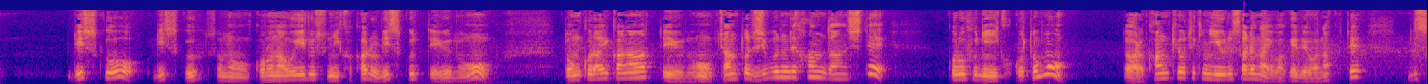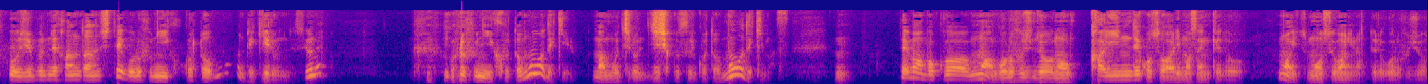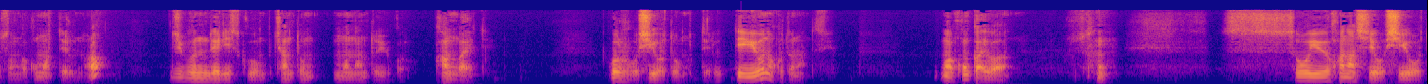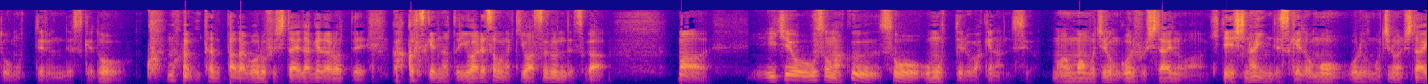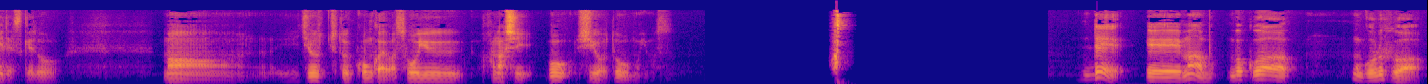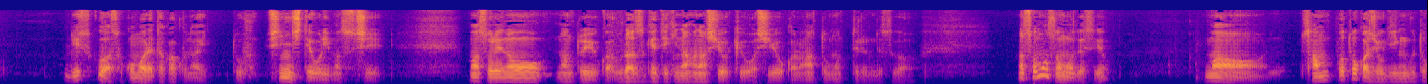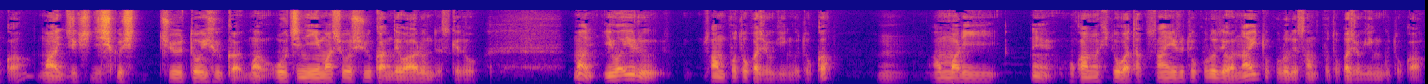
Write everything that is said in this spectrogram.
リスクを、リスク、そのコロナウイルスにかかるリスクっていうのを、どんくらいかなっていうのをちゃんと自分で判断して、ゴルフに行くこともだから環境的に許されないわけではなくて、リスクを自分で判断してゴルフに行くこともできるんですよね。ゴルフに行くこともできる。まあもちろん自粛することもできます。うん。で、まあ僕はまあゴルフ場の会員でこそありませんけど、まあいつもお世話になってるゴルフ場さんが困ってるなら、自分でリスクをちゃんと、まあなんというか考えて、ゴルフをしようと思ってるっていうようなことなんですよ。まあ今回は そういう話をしようと思ってるんですけど、ただゴルフしたいだけだろって、かっこつけんなと言われそうな気はするんですが、まあ、一応嘘なくそう思ってるわけなんですよ。まあまあもちろんゴルフしたいのは否定しないんですけども、ゴルフもちろんしたいですけど、まあ、一応ちょっと今回はそういう話をしようと思います。で、えー、まあ僕はゴルフはリスクはそこまで高くないと信じておりますし、まあそれの、なんというか、裏付け的な話を今日はしようかなと思ってるんですが、まあそもそもですよ。まあ、散歩とかジョギングとか、まあ自粛中というか、まあお家にいましょう習慣ではあるんですけど、まあいわゆる散歩とかジョギングとか、うん、あんまりね、他の人がたくさんいるところではないところで散歩とかジョギングとか、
